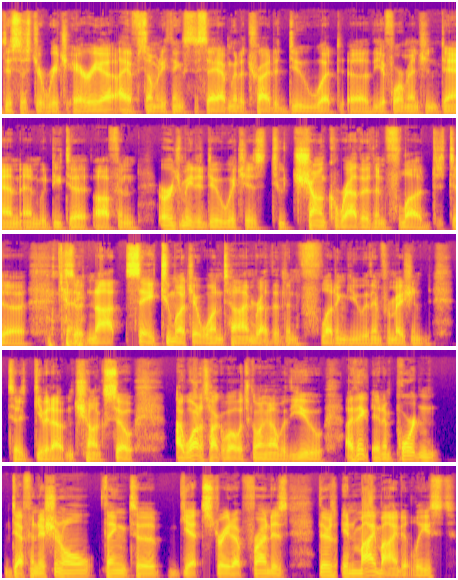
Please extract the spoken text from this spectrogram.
this is a rich area. I have so many things to say. I'm going to try to do what uh, the aforementioned Dan and Mudita often urge me to do, which is to chunk rather than flood, to, okay. to not say too much at one time rather than flooding you with information to give it out in chunks. So I want to talk about what's going on with you. I think an important definitional thing to get straight up front is there's, in my mind at least,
